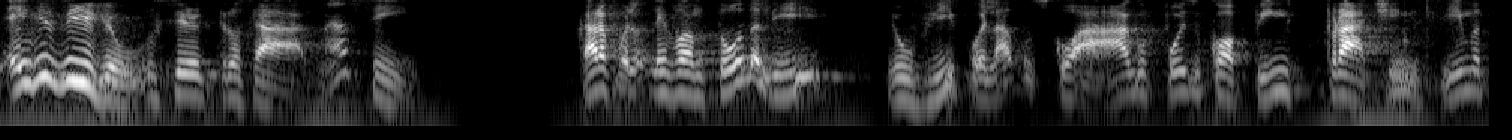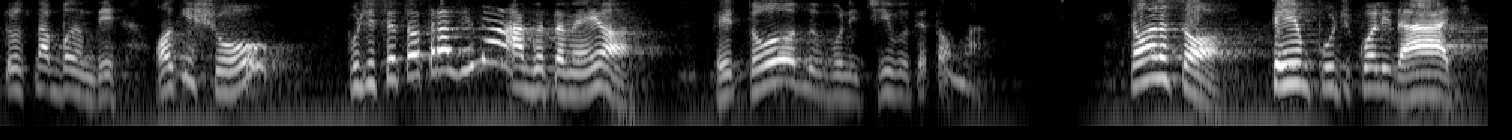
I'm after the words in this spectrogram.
é invisível o ser que trouxe a água. Não é assim. O cara foi, levantou dali, eu vi, foi lá, buscou a água, pôs o copinho, pratinho em cima, trouxe na bandeja. Olha que show! Podia ser ter trazido a água também, ó. Fez todo bonitinho, vou até tomar. Então, olha só, tempo de qualidade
